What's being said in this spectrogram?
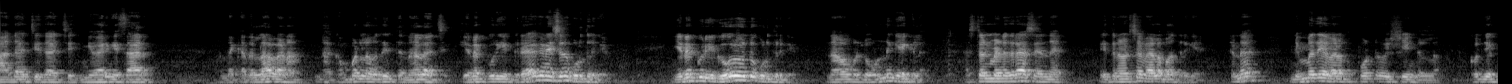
அதாச்சு இதாச்சு இங்கே வரீங்க சார். அந்த கதெல்லாம் வேணாம். நான் கம்பெனியில் வந்து இத்தனை நாள் ஆச்சு. எனக்குரிய கிரகணேஷனை கொடுத்துருங்க எனக்குரிய கௌரவத்தை கொடுத்துருங்க நான் உங்கள்கிட்ட ஒன்றும் கேட்கல அசிஸ்டன்ட் மேனேஜராக சேர்ந்தேன். இத்தனை வருஷம் வேலை பார்த்துருக்கேன். என்ன? நிம்மதியாக வேலை போன்ற விஷயங்கள்லாம். கொஞ்சம்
